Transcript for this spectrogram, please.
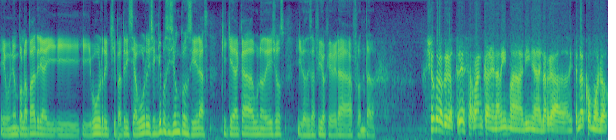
eh, Unión por la Patria y, y, Bullrich y Patricia Bullrich? ¿En qué posición consideras que queda cada uno de ellos y los desafíos que deberá afrontar? Yo creo que los tres arrancan en la misma línea de largada, ¿viste? No es como los,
